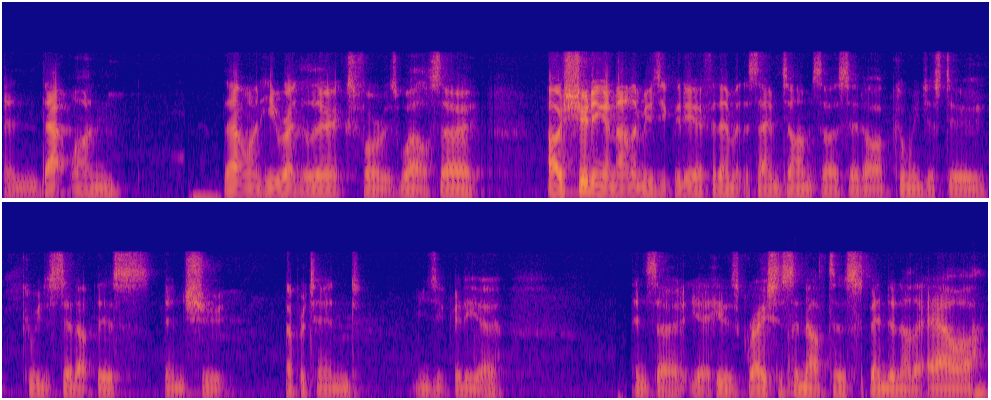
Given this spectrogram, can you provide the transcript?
and that one, that one he wrote the lyrics for as well. So I was shooting another music video for them at the same time. So I said, oh, can we just do, can we just set up this and shoot a pretend music video? And so yeah, he was gracious enough to spend another hour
